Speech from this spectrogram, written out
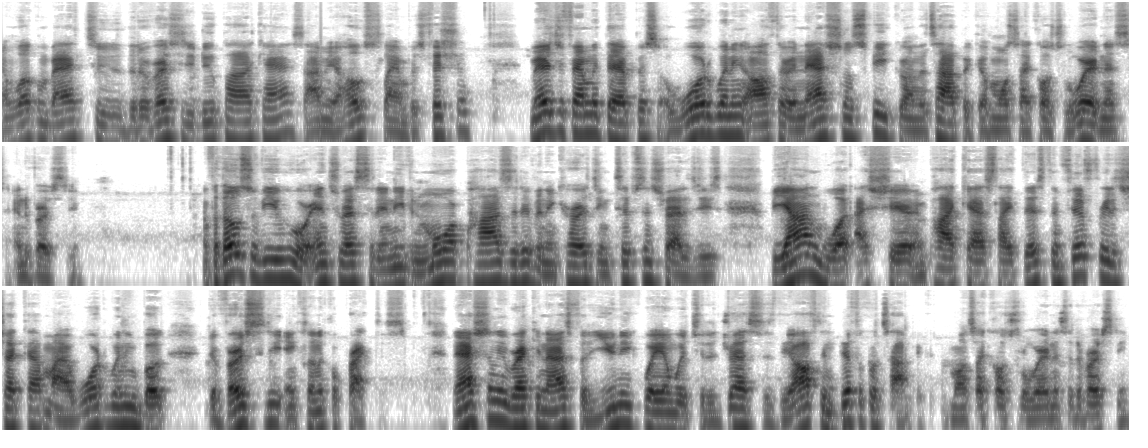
and welcome back to the Diversity Dude podcast. I'm your host, Lambers Fisher, marriage and family therapist, award winning author, and national speaker on the topic of multicultural awareness and diversity. And for those of you who are interested in even more positive and encouraging tips and strategies beyond what I share in podcasts like this, then feel free to check out my award winning book, Diversity in Clinical Practice. Nationally recognized for the unique way in which it addresses the often difficult topic of multicultural awareness and diversity.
